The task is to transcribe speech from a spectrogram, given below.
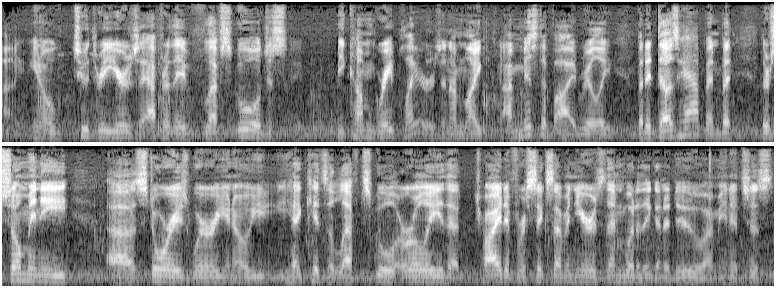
uh, you know, two, three years after they've left school, just become great players. And I'm like, I'm mystified, really. But it does happen. But there's so many uh, stories where, you know, you, you, had kids that left school early that tried it for six, seven years. Then what are they going to do? I mean, it's just,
